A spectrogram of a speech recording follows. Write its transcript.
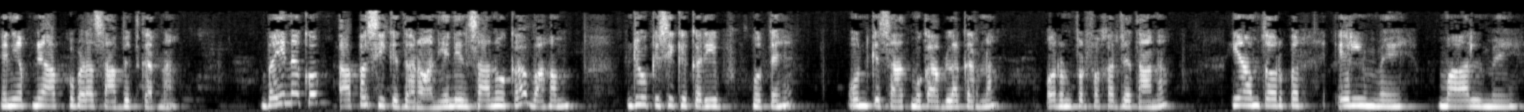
یعنی اپنے آپ کو بڑا ثابت کرنا۔ بئی کو آپس ہی کے دوران یعنی انسانوں کا باہم جو کسی کے قریب ہوتے ہیں، ان کے ساتھ مقابلہ کرنا اور ان پر فخر جتانا۔ یہ عام طور پر علم میں، مال میں۔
